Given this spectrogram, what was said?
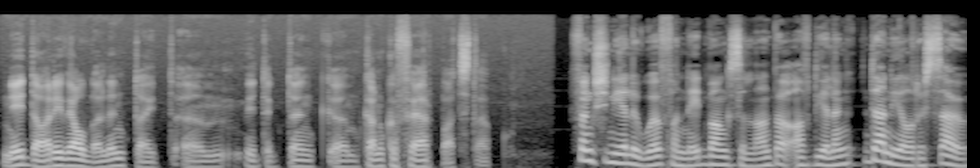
net daardie welwillendheid ehm um, weet ek dink um, kan ook 'n ver pad stap funksionele hoof van Netbank se landbouafdeling, Daniel Rousseau.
